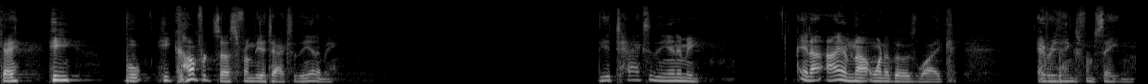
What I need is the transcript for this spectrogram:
Okay? He, he comforts us from the attacks of the enemy. The attacks of the enemy. And I, I am not one of those like, everything's from Satan.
